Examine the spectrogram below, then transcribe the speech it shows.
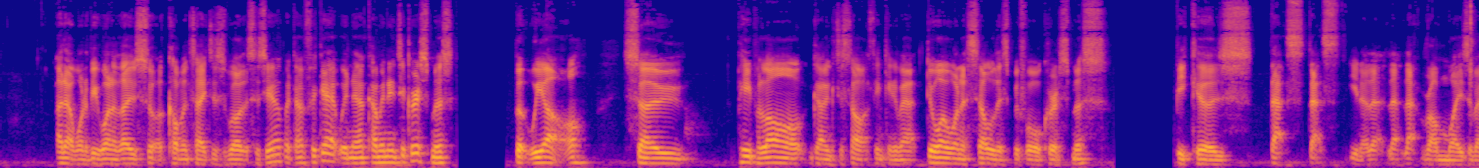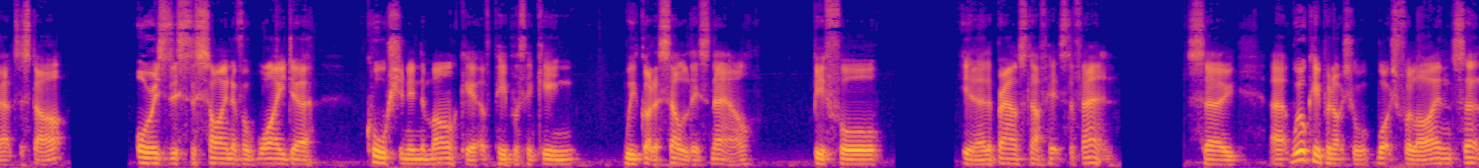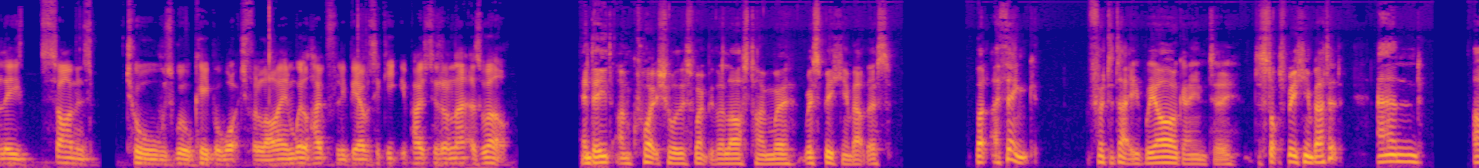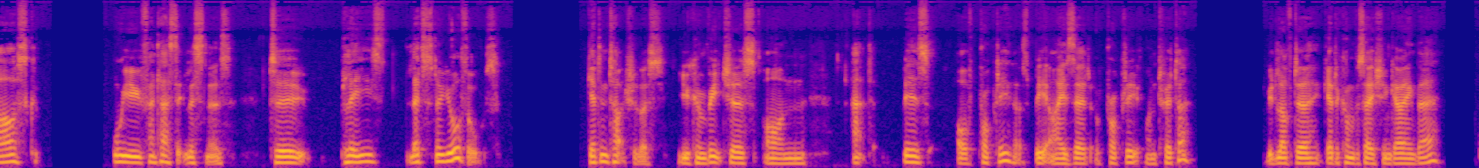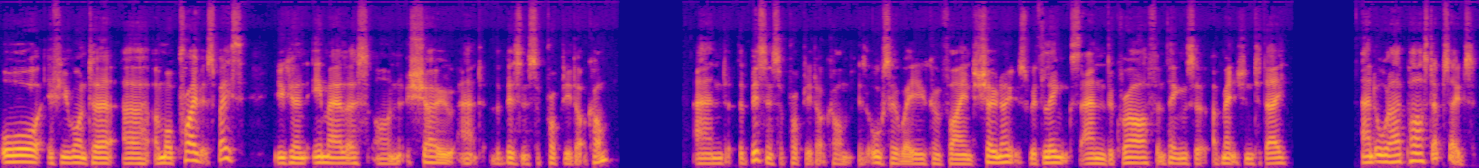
I don't want to be one of those sort of commentators as well that says, "Yeah, but don't forget, we're now coming into Christmas," but we are. So people are going to start thinking about: Do I want to sell this before Christmas? Because that's that's you know that, that that runway is about to start, or is this the sign of a wider caution in the market of people thinking we've got to sell this now before you know the brown stuff hits the fan? So uh, we'll keep an watchful, watchful eye, and certainly Simon's tools will keep a watchful eye, and we'll hopefully be able to keep you posted on that as well. Indeed, I'm quite sure this won't be the last time we're we're speaking about this. But I think for today, we are going to, to stop speaking about it and ask all you fantastic listeners to please let us know your thoughts. Get in touch with us. You can reach us on at biz of property. That's B I Z of property on Twitter. We'd love to get a conversation going there. Or if you want a, a, a more private space, you can email us on show at thebusinessofproperty.com. And the businessofproperty.com is also where you can find show notes with links and a graph and things that I've mentioned today and all our past episodes.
